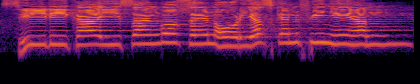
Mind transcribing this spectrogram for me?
Zirika izango zen hori azken finean,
